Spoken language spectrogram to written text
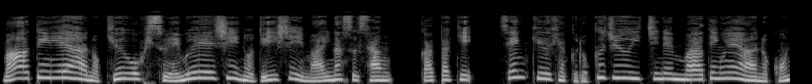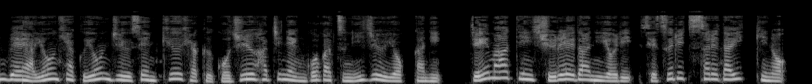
マーティンエアーの旧オフィス MAC の DC-3 型機。1961年マーティンエアーのコンベア440-1958年5月24日に J. マーティン・シュレーダーにより設立された一機の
